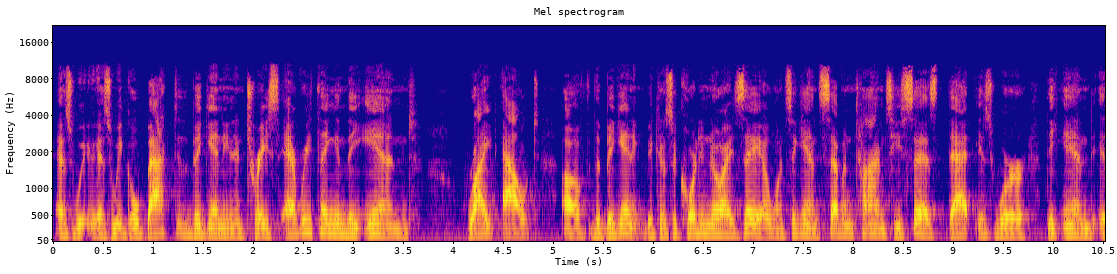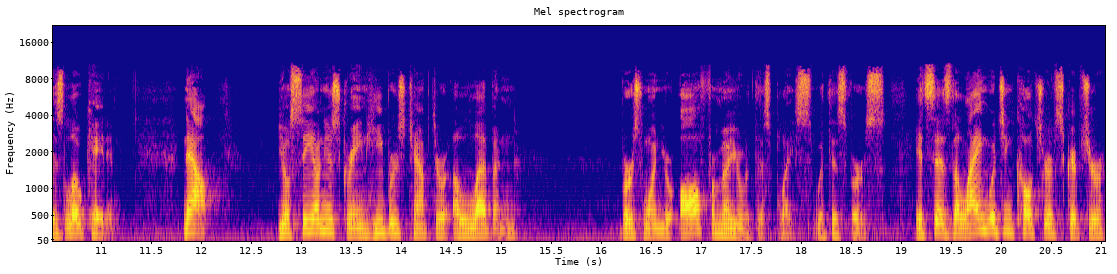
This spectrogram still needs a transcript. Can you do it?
As we, as we go back to the beginning and trace everything in the end right out of the beginning. Because according to Isaiah, once again, seven times he says that is where the end is located. Now, you'll see on your screen Hebrews chapter 11, verse 1. You're all familiar with this place, with this verse. It says, The language and culture of Scripture,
